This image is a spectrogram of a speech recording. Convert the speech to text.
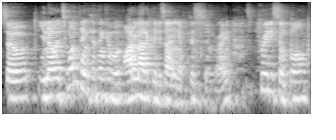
so, you know, it's one thing to think about automatically designing a piston, right? It's pretty simple,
